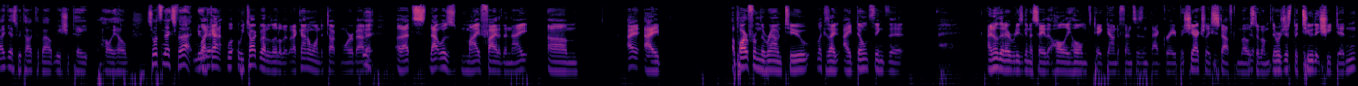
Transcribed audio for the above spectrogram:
I guess we talked about Miesha Tate, Holly Holm. So what's next for that? Well, I kind of well, we talked about it a little bit, but I kind of wanted to talk more about Yeah. it. Uh, that's that was my fight of the night. Um, I, I apart from the round two, because I, I don't think that I know that everybody's going to say that Holly Holmes' takedown defense isn't that great, but she actually stuffed most Yep. of them. There was just the two that she didn't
